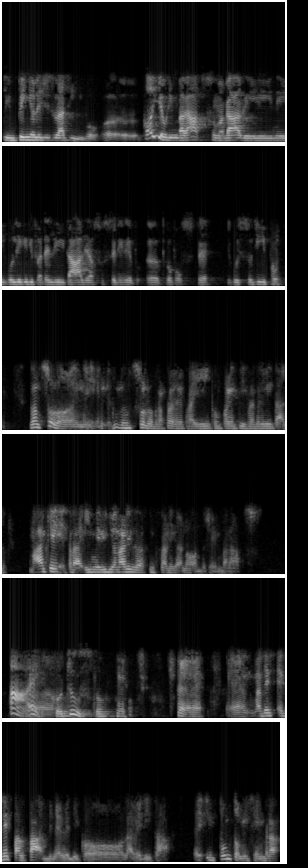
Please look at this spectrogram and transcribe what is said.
l'impegno legislativo, eh, coglie un imbarazzo magari nei colleghi di Fratelli d'Italia a sostenere eh, proposte di questo tipo? Non solo, non solo tra, tra, i componenti di Fratelli d'Italia, ma anche tra i meridionali della stessa Lega Nord c'è imbarazzo. Ah, ecco, eh, giusto. cioè, eh, ed è palpabile, le dico la verità. il punto mi sembra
